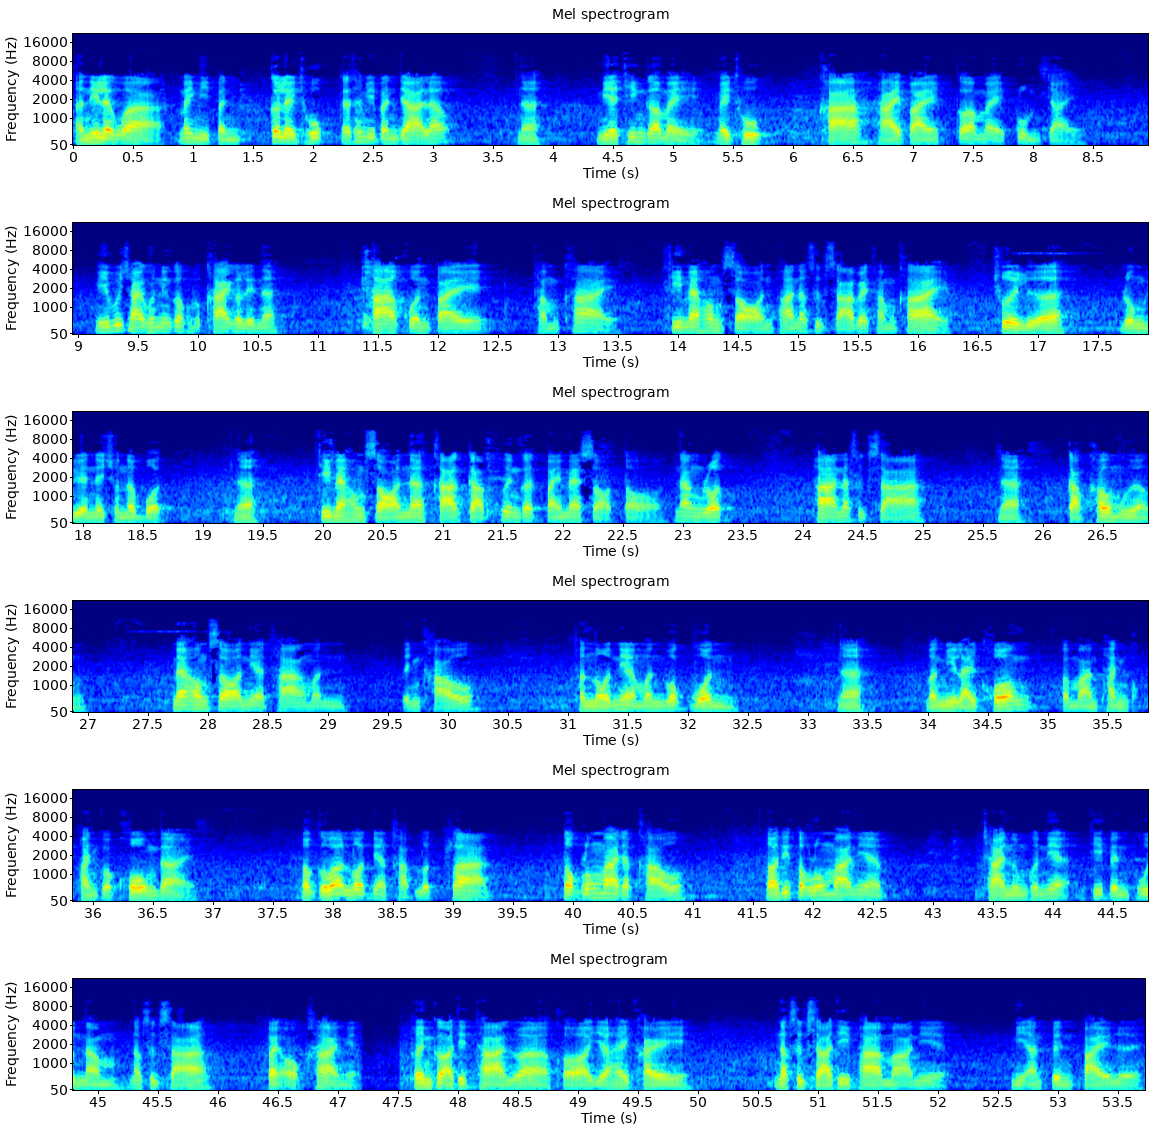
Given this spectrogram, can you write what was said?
อันนี้เรียกว่าไม่มีปัญก็เลยทุกข์แต่ถ้ามีปัญญาแล้วนะเมียทิ้งก็ไม่ไม่ทุกข์ขาหายไปก็ไม่กลุ้มใจ มีผู้ชายคนหนึ่งก็คล้ายกันเลยนะพาคนไปทำค่ายที่แม่ห้องสอนพานักศึกษาไปทำค่าย ช่วยเหลือ โรงเรียนในชนบทนะที่แม่ห้องสอนนะขากลับเพื่อนก็ไปแม่สอดต่อ นั่งรถพานักศึกษานะกลับเข้าเมือง แม่ห้องสอนเนี่ยทางมันเป็นเขาถนนเนี่ยมันวกวนนะมันมีหลายโค้งประมาณพันพันกว่าโค้งได้ปรากฏว่ารถเนี่ยขับรถพลาด ตกลงมาจากเขา ตอนที่ตกลงมาเนี่ยชายหนุ่มคนเนี้ยที่เป็นผู้นำนักศึกษาไปออกค่ายเนี่ย พื่อนก็อธิษฐานว่าขออย่าให้ใครนักศึกษาที่พามาเนี่ยมีอันเป็นไปเลย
